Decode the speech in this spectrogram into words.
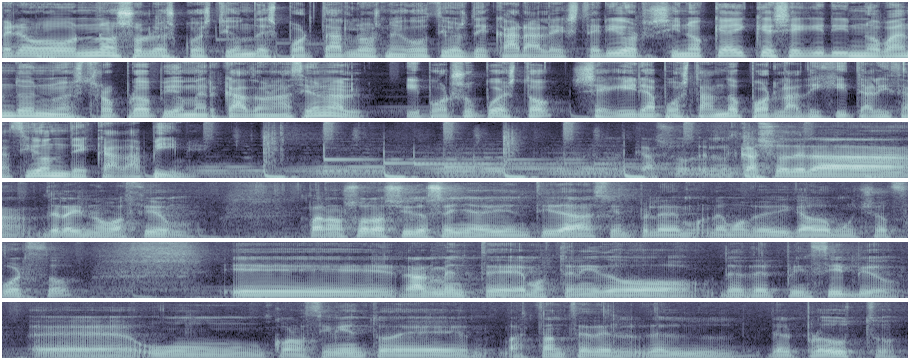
Pero no solo es cuestión de exportar los negocios de cara al exterior, sino que hay que seguir innovando en nuestro propio mercado nacional y, por supuesto, seguir apostando por la digitalización de cada pyme. En el caso, de, la, innovación, para nosotros ha sido seña de identidad, siempre le hemos, dedicado mucho esfuerzo. Eh, realmente hemos tenido desde el principio eh, un conocimiento bastante del, producto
